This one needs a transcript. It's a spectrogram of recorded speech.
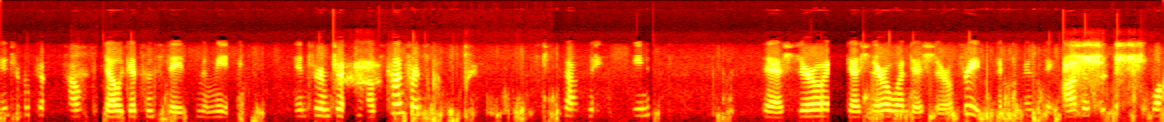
Interim Joint House Delegates and Statesmen meeting, Interim Joint House Conference, 2018 dash 08 dash 01 dash 03, next Wednesday, August 1,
